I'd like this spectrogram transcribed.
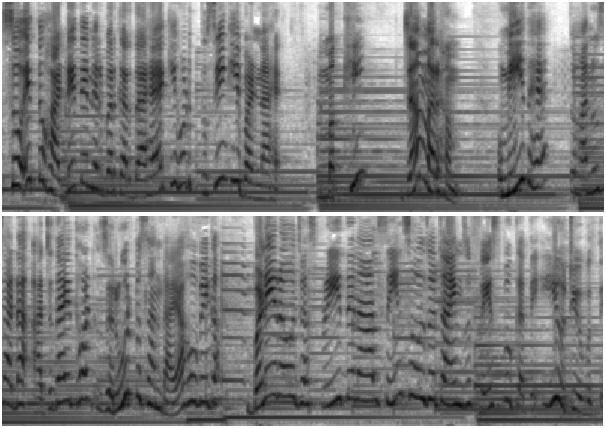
ਸੋ ਇਹ ਤੁਹਾਡੇ ਤੇ ਨਿਰਭਰ ਕਰਦਾ ਹੈ ਕਿ ਹੁਣ ਤੁਸੀਂ ਕੀ ਬਣਨਾ ਹੈ, ਮੱਖੀ ਜਾਂ ਮਰਹਮ? ਉਮੀਦ ਹੈ, ਤੁਹਾਨੂੰ ਸਾਡਾ ਅੱਜ ਦਾ ਇਹ ਥਾਟ ਜ਼ਰੂਰ ਪਸੰਦ ਆਇਆ ਹੋਵੇਗਾ। ਬਣੇ ਰਹੋ ਜਸਪ੍ਰੀਤ ਦੇ ਨਾਲ ਸੇਂਟ ਸੋਲਜਰ ਟਾਈਮਜ਼ ਫੇਸਬੁੱਕ ਅਤੇ YouTube ਉੱਤੇ।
